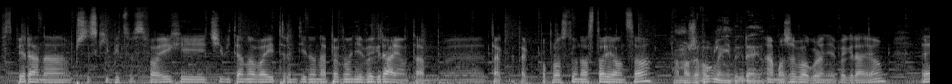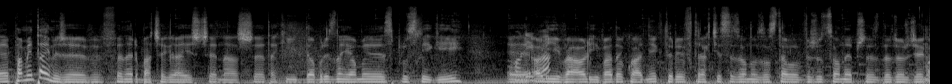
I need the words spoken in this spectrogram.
wspierana przez kibiców swoich i Civitanowa i Trentino na pewno nie wygrają tam tak, tak po prostu na stojąco, A może w ogóle nie wygrają. a może w ogóle nie wygrają. E, Pamiętajmy, że w Fenerbahce gra jeszcze nasz e, taki dobry znajomy z Plus Ligi. e, Oliwa? Oliwa, Oliwa, dokładnie, który w trakcie sezonu został wyrzucony przez Giorgiego.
